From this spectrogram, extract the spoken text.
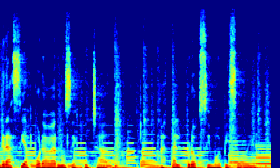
Gracias por habernos escuchado. Hasta el próximo episodio.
